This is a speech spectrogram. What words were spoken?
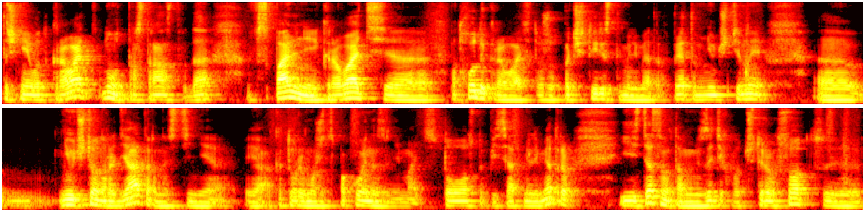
точнее вот кровать, ну вот пространство, да, в спальне и кровать, э, подходы кровати тоже по 400 миллиметров, при этом не учтены э, не учтен радиатор на стене, который может спокойно занимать 100-150 миллиметров. И, естественно, там из этих вот 400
